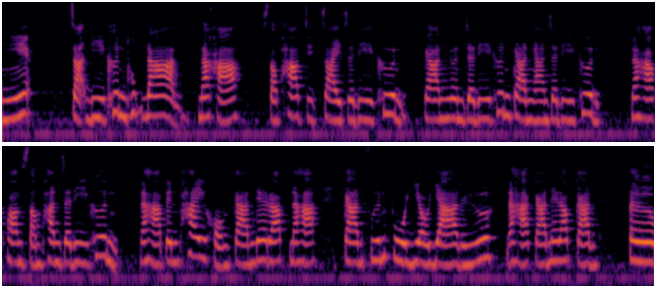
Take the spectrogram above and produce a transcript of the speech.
นี้ จะดีขึ้นทุกด้านนะคะ สภาพจิตใจจะดีขึ้น การเงินจะดีขึ้น การงานจะดีขึ้นนะคะ ความสัมพันธ์จะดีขึ้นนะคะ เป็นไพ่ของการได้รับนะคะ การฟื้นฟูเยียวยาหรือนะคะ การได้รับการเติม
